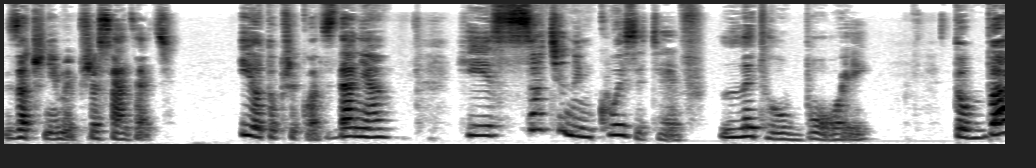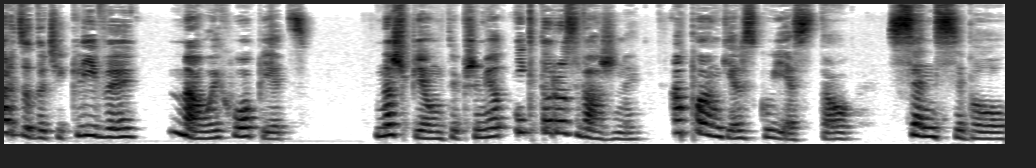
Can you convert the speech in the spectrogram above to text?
zaczniemy przesadzać. I oto przykład zdania. He is such an inquisitive little boy to bardzo dociekliwy, mały chłopiec. Nasz piąty przymiotnik to rozważny, a po angielsku jest to sensible.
